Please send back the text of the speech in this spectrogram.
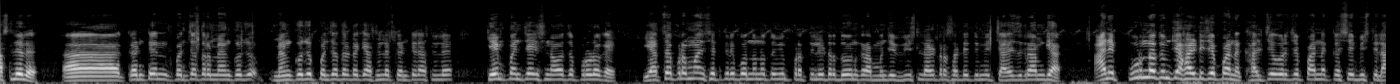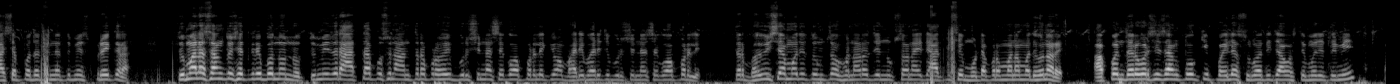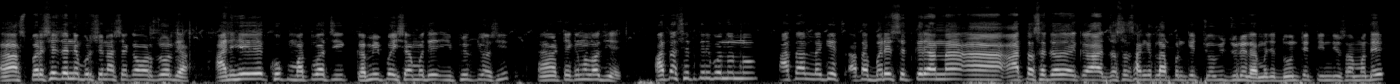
असलेलं कंटेन पंच्याहत्तर मँकोजो मँकोजो पंच्याहत्तर टक्के असलेलं कंटेन असलेलं केम पंचेचाळीस नावाचं प्रोडक्ट आहे. याचं प्रमाण शेतकरी बंधूंनो तुम्ही प्रति लिटर दोन ग्राम म्हणजे वीस लिटरसाठी तुम्ही चाळीस ग्राम घ्या. आणि पूर्ण तुमच्या हळदीचे पानं खालचे वरचे पानं कसे भिजतील अशा पद्धतीने तुम्ही स्प्रे करा. तुम्हाला सांगतो शेतकरी बंधूंनो तुम्ही जर आतापासून आंतरप्रवाही बुरशीनाशक वापरले किंवा भारी भारीचे बुरशीनाशक वापरले तर भविष्यामध्ये तुमचं होणारं जे नुकसान आहे ते अतिशय मोठ्या प्रमाणामध्ये होणार आहे. आपण दरवर्षी सांगतो की पहिल्या सुरुवातीच्या अवस्थेमध्ये तुम्ही स्पर्शजन्य बुरशीनाशकावर जोर द्या. आणि हे खूप महत्वाची कमी पैशामध्ये इफेक्टिव्ह अशी टेक्नॉलॉजी आहे. आता शेतकरी बंधूंनो आता लगेच आता बरेच शेतकऱ्यांना आता सध्या जसं सांगितलं आपण की चोवीस जुलैला म्हणजे दोन ते तीन दिवसामध्ये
